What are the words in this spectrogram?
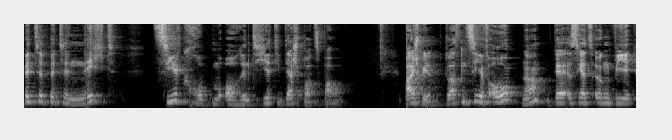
bitte, bitte nicht zielgruppenorientiert die Dashboards bauen. Beispiel, du hast einen CFO, ne, der ist jetzt irgendwie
